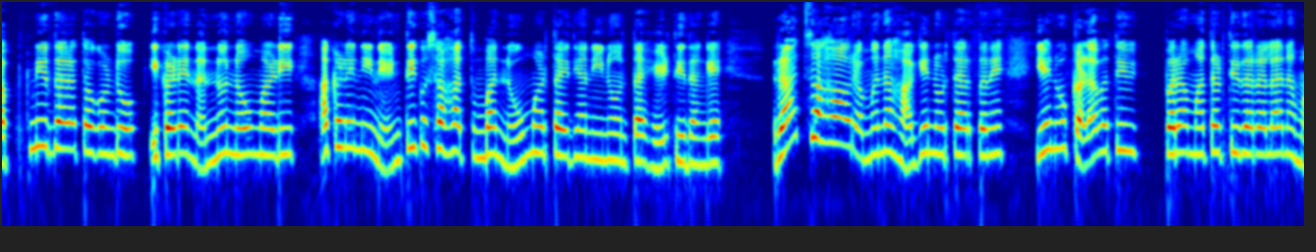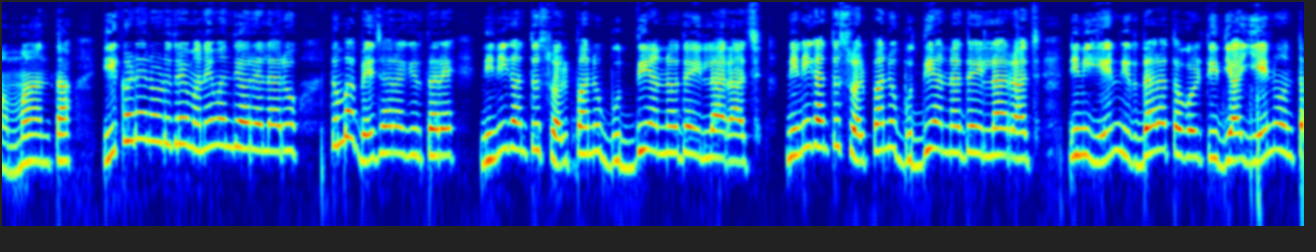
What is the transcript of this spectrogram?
ತಪ್ಪು ನಿರ್ಧಾರ ತಗೊಂಡು ಈ ಕಡೆ ನನ್ನೂ ನೋವು ಮಾಡಿ, ಆ ಕಡೆ ನೀನ್ ಹೆಂಡತಿಗೂ ಸಹ ತುಂಬಾ ನೋವು ಮಾಡ್ತಾ ಇದೀಯಾ ನೀನು ಅಂತ ಹೇಳ್ತಿದಂಗೆ ರಾಜ್ ಸಹ ಅವ್ರ ಅಮ್ಮನ ಹಾಗೆ ನೋಡ್ತಾ ಇರ್ತಾನೆ. ಏನು ಕಳವತಿ ಪರ ಮಾತಾಡ್ತಿದಾರಲ್ಲ, ನಮ್ಮಮ್ಮ ಅಂತ. ಈ ಕಡೆ ನೋಡಿದ್ರೆ ಮನೆ ಮಂದಿಯವರೆಲ್ಲರೂ ತುಂಬಾ ಬೇಜಾರಾಗಿರ್ತಾರೆ. ನಿನಗಂತೂ ಸ್ವಲ್ಪನೂ ಬುದ್ಧಿ ಅನ್ನೋದೇ ಇಲ್ಲ ರಾಜ್. ನಿನಗಂತೂ ಸ್ವಲ್ಪನೂ ಬುದ್ಧಿ ಅನ್ನೋದೇ ಇಲ್ಲ ರಾಜ್. ನೀನು ಏನ್ ನಿರ್ಧಾರ ತಗೊಳ್ತಿದ್ಯಾ, ಏನು ಅಂತ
